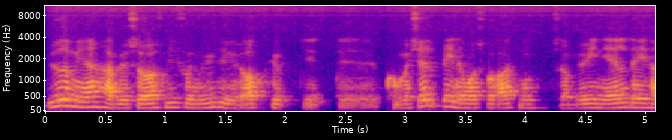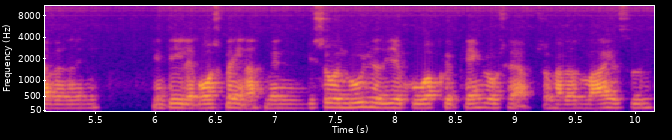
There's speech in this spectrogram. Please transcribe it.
ydermere har vi så også lige for nylig opkøbt et øh, kommersielt ben af vores forretning, som jo egentlig alle dage har været en, en del af vores planer, men vi så en mulighed i at kunne opkøbe Kangaroos her, som har været på markedet siden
